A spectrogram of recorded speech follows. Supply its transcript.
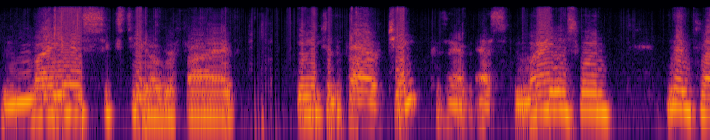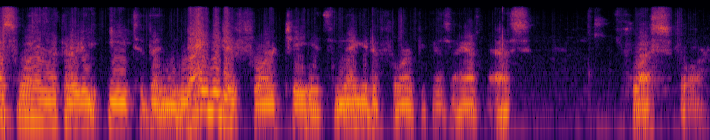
minus 16 over 5 e to the power of t, because I have s minus 1, and then plus 1 over 30 e to the negative 4t, it's negative 4 because I have s plus 4.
